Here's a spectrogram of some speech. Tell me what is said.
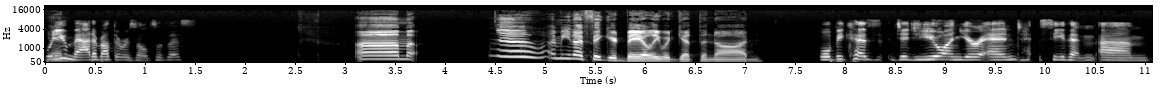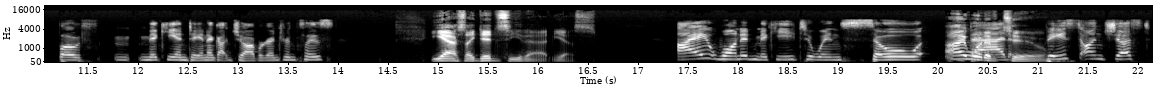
Were And- you mad about the results of this? Um, no, I mean I figured Bayley would get the nod. Well, because did you on your end see that um, both Mickie and Dana got jobber entrances? Yes, I did see that. Yes, I wanted Mickie to win so I would have too. based on just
